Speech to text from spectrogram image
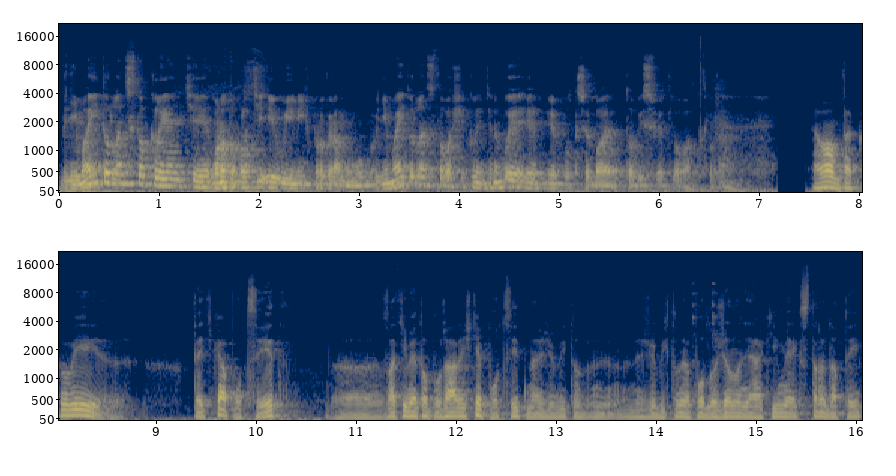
Vnímají tohle to klienti, ono to platí i u jiných programů, vnímají tohle to vaši klienti, nebo je, je, je potřeba to vysvětlovat Já mám takový teďka pocit, zatím je to pořád ještě pocit, ne že, bych to, ne, že bych to měl podloženo nějakými extra daty,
